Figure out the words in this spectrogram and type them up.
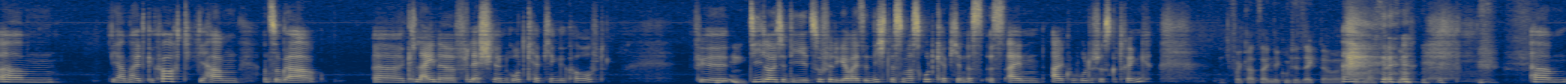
ähm, wir haben halt gekocht. Wir haben uns sogar äh, kleine Fläschchen Rotkäppchen gekauft. Für hm. die Leute, die zufälligerweise nicht wissen, was Rotkäppchen ist, ist ein alkoholisches Getränk. wollte gerade sagen, der gute Sekt, aber das macht halt so. ähm,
